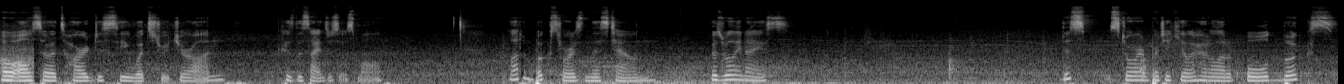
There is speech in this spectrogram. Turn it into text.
Oh, also, it's hard to see what street you're on because the signs are so small. A lot of bookstores in this town. It was really nice. This store in particular had a lot of old books.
